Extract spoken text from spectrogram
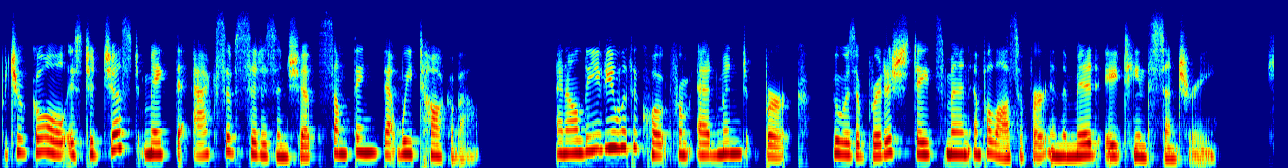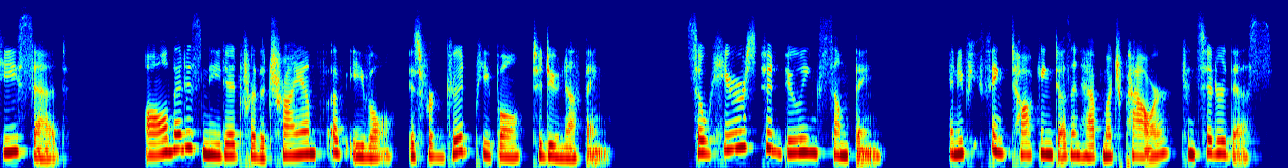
But your goal is to just make the acts of citizenship something that we talk about. And I'll leave you with a quote from Edmund Burke, who was a British statesman and philosopher in the mid 18th century. He said, All that is needed for the triumph of evil is for good people to do nothing. So here's to doing something. And if you think talking doesn't have much power, consider this.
